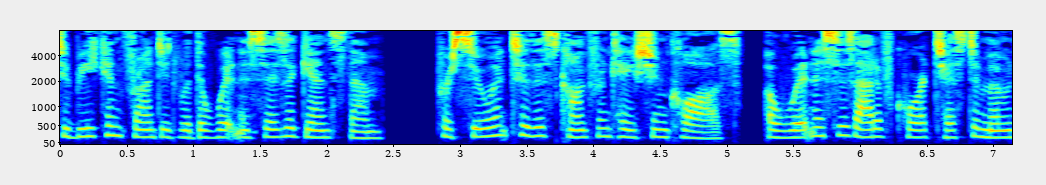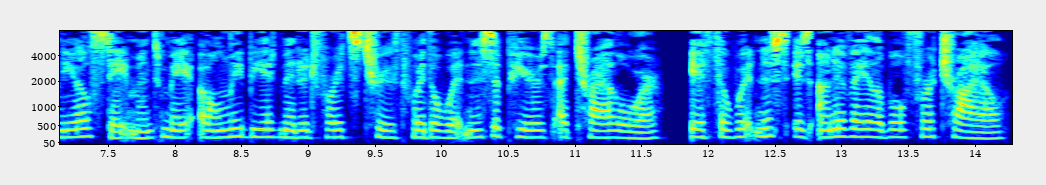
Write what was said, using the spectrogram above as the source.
to be confronted with the witnesses against them. Pursuant to this confrontation clause, a witness's out of court testimonial statement may only be admitted for its truth where the witness appears at trial or, if the witness is unavailable for trial,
